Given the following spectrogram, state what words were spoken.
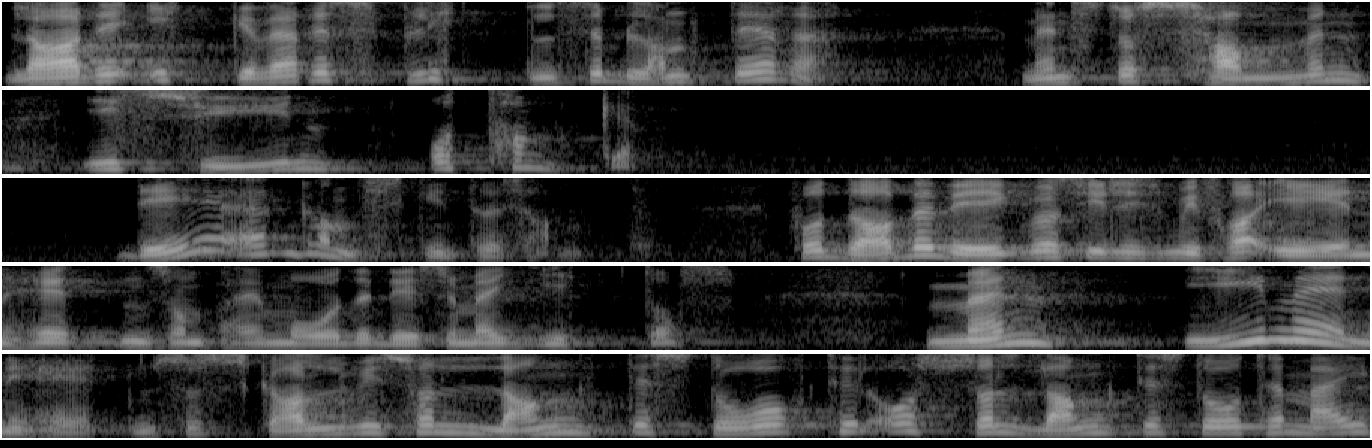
La det ikke være splittelse blant dere, men stå sammen i syn og tanke. Det er ganske interessant. For da beveger vi oss liksom fra enheten som på en måte det som er gitt oss. Men i menigheten så skal vi så langt det står til oss, så langt det står til meg,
